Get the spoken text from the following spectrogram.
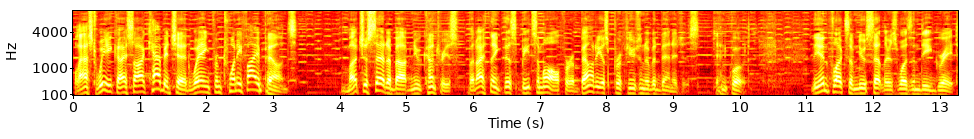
Last week, I saw a cabbage head weighing from 25 pounds. Much is said about new countries, but I think this beats them all for a bounteous profusion of advantages. End quote. The influx of new settlers was indeed great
